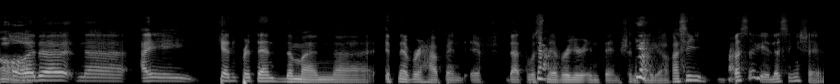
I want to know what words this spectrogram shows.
Oo, na, na I can pretend naman na it never happened if that was yeah. never your intention yeah. talaga. Kasi basta eh, lasing siya.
